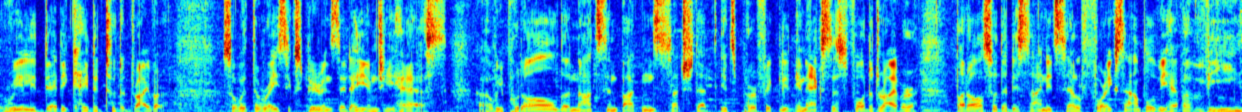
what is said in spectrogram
really dedicated to the driver. So with the race experience that AMG has, uh, we put all the nuts and buttons such that it's perfectly in access for the driver, but also the design itself. For example, we have a V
